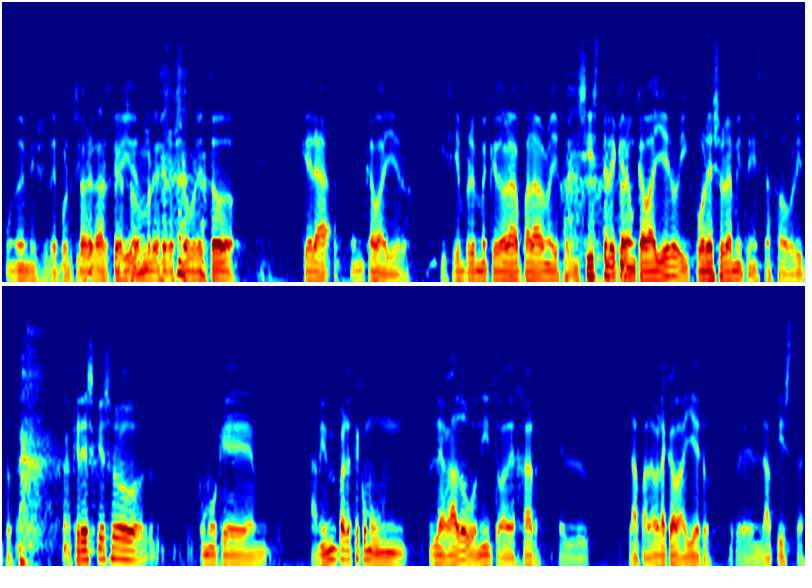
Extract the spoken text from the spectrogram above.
uno de mis deportistas gracias, preferidos, hombre. pero sobre todo, que era un caballero y siempre me quedó la palabra, me dijo, insístele que era un caballero y por eso era mi tenista favorito. ¿Crees que eso, como que, a mí me parece como un legado bonito a dejar, la palabra caballero en la pista,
